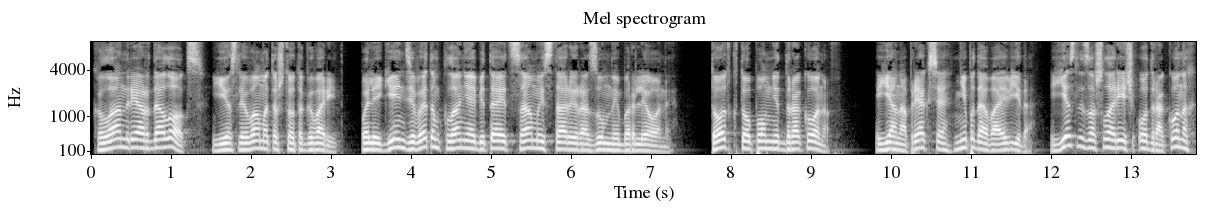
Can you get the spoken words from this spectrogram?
Клан Риардалокс, если вам это что-то говорит. По легенде, в этом клане обитает самый старый разумный Барлеоне. Тот, кто помнит драконов. Я напрягся, не подавая вида. Если зашла речь о драконах,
